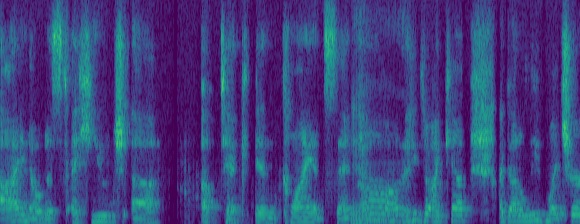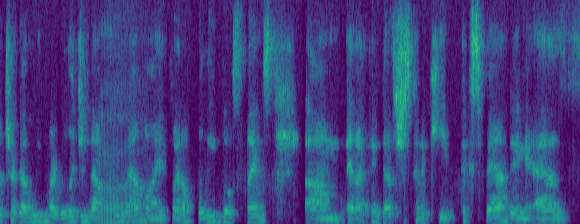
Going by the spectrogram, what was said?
I noticed a huge. Uh, uptick in clients saying Yeah. oh you know i can't i got to leave my church i got to leave my religion now who Ah. am i if i don't believe those things um, and I think that's just going to keep expanding as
